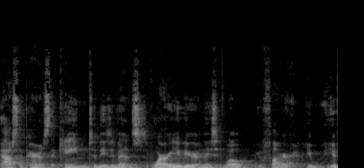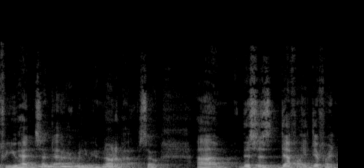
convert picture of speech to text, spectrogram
asked the parents that came to these events, "Why are you here?" And they said, "Well, you're flyer. You, if you hadn't sent that, I wouldn't have even known about it." So um, this is definitely a different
